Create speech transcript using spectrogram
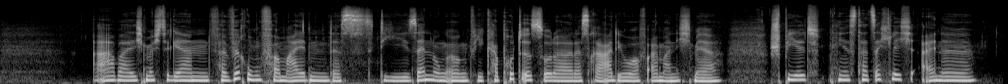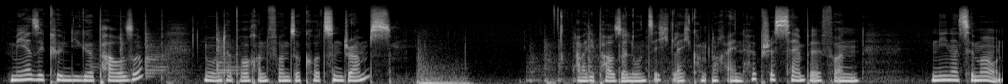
Aber ich möchte gern Verwirrung vermeiden, dass die Sendung irgendwie kaputt ist oder das Radio auf einmal nicht mehr spielt. Hier ist tatsächlich eine mehrsekündige Pause, nur unterbrochen von so kurzen Drums. Aber die Pause lohnt sich. Gleich kommt noch ein hübsches Sample von Nina Simone.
